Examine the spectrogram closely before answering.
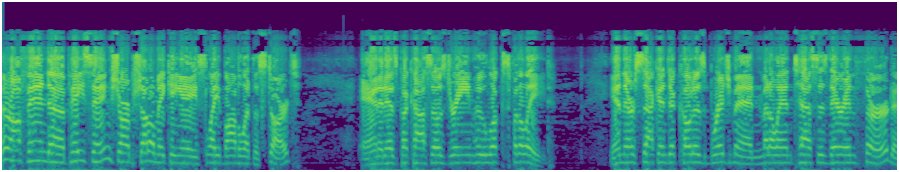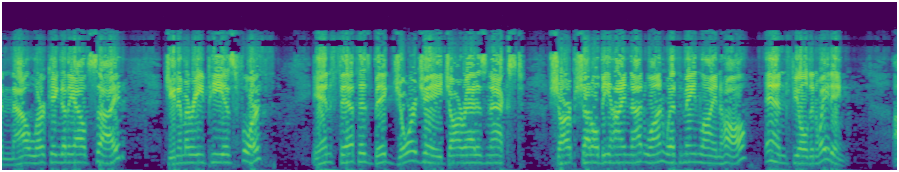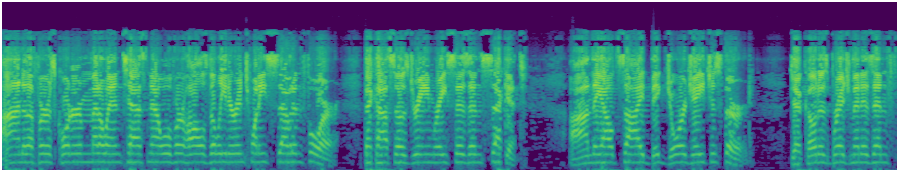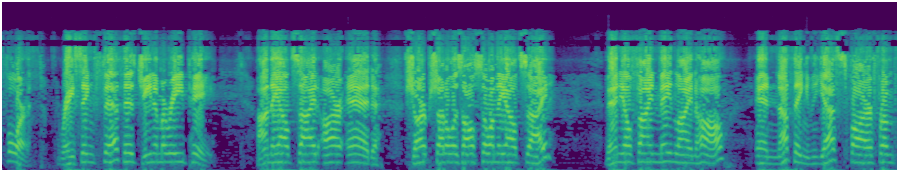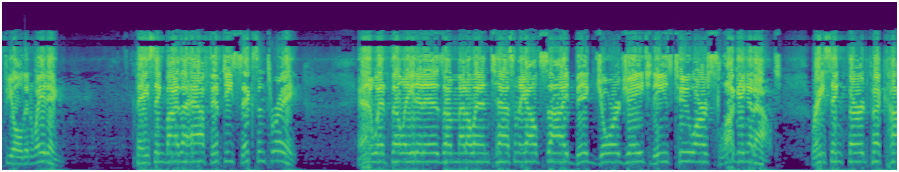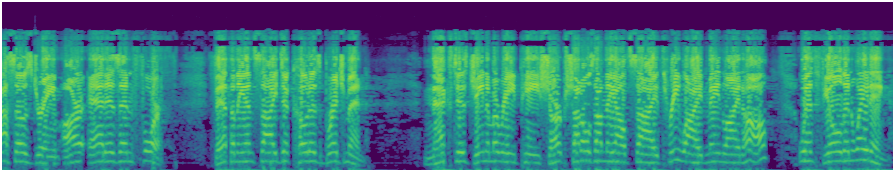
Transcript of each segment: They're off and uh, pacing. Sharp Shuttle making a slight bobble at the start. And it is Picasso's Dream who looks for the lead. In their second, Dakota's Bridgman. Meadowland Tess is there in third and now lurking to the outside. Gina Marie P is fourth. In fifth is Big George H. Red is next. Sharp Shuttle behind that one with Mainline Hall and Fueled and Waiting. On to the first quarter, Meadow Meadowland Tess now overhauls the leader in 27 and 4. Picasso's Dream races in second. On the outside, Big George H is third. Dakota's Bridgman is in fourth. Racing fifth is Gina Marie P. On the outside, are Ed. Sharp Shuttle is also on the outside. Then you'll find Mainline Hall. And nothing, yes, far from Fueled and Waiting. Pacing by the half, 56 and 3. And with the lead, it is a Meadowland Tess on the outside. Big George H. These two are slugging it out. Racing third, Picasso's Dream. Our Ed is in fourth. Fifth on the inside, Dakota's Bridgman. Next is Gina Marie P. Sharp shuttles on the outside. Three wide mainline hall with Fueled and Waiting.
